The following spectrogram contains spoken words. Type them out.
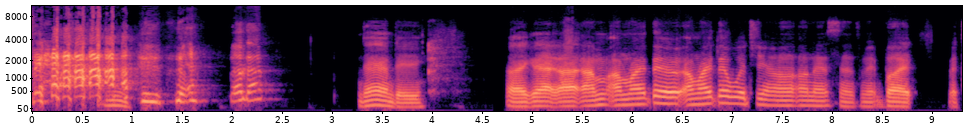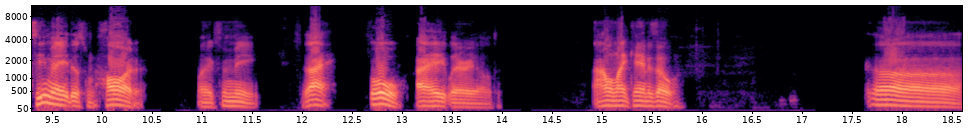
okay. Damn, D. Like that, I, I'm I'm right there. I'm right there with you on, on that sentiment. But but T made this one harder. Like for me, I oh I hate Larry Elder. I don't like Candace Owens. Uh,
